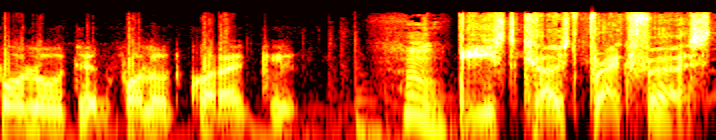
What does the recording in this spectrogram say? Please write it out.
followed and followed correctly. East Coast Breakfast.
